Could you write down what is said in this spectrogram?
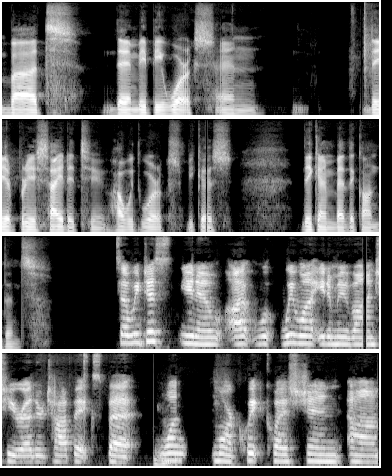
but the MVP works, and they are pretty excited to how it works because they can embed the contents. So we just, you know, I, we want you to move on to your other topics, but mm-hmm. one more quick question: um,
